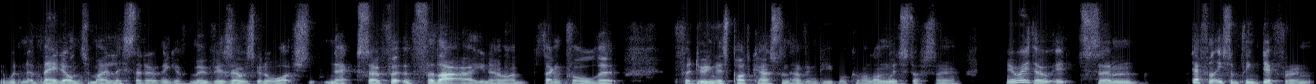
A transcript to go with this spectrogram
it wouldn't have made it onto my list. I don't think of movies I was going to watch next. So for for that, you know, I'm thankful that for doing this podcast and having people come along with stuff. So you're right, though. It's um definitely something different.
